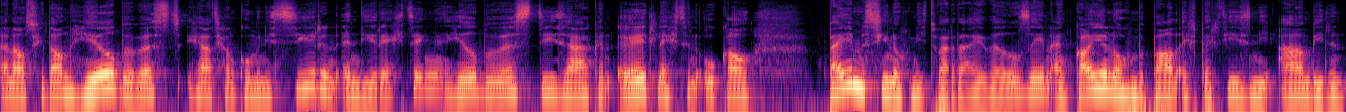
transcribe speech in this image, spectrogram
en als je dan heel bewust gaat gaan communiceren in die richting, heel bewust die zaken uitlichten, ook al ben je misschien nog niet waar dat je wil zijn en kan je nog een bepaalde expertise niet aanbieden,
